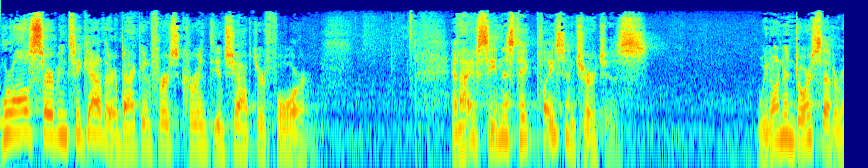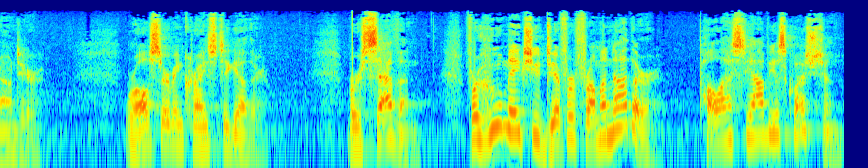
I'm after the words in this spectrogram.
We're all serving together back in 1 Corinthians chapter 4. And I've seen this take place in churches. We don't endorse that around here. We're all serving Christ together. Verse 7 For who makes you differ from another? Paul asks the obvious question.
